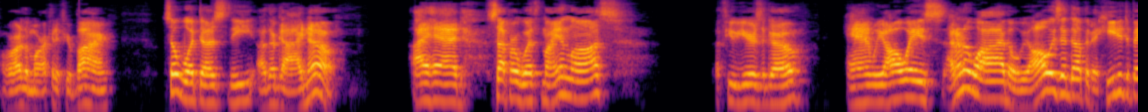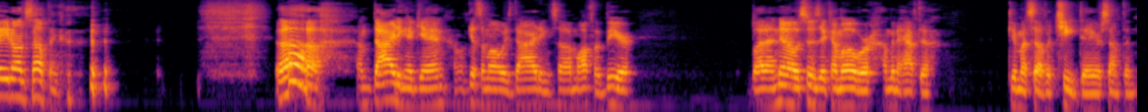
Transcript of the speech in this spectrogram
or the market if you're buying. So, what does the other guy know? I had supper with my in laws a few years ago, and we always, I don't know why, but we always end up in a heated debate on something. I'm dieting again. I guess I'm always dieting, so I'm off of beer. But I know as soon as they come over, I'm going to have to give myself a cheat day or something.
